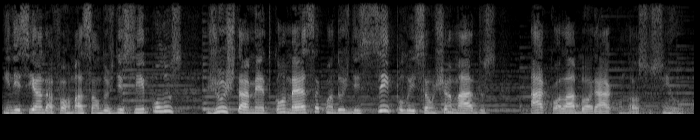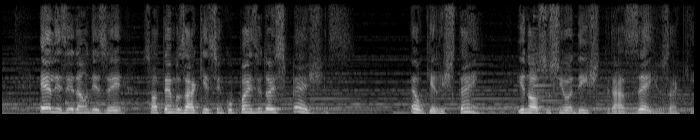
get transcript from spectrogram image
iniciando a formação dos discípulos, justamente começa quando os discípulos são chamados a colaborar com nosso Senhor. Eles irão dizer: só temos aqui cinco pães e dois peixes. É o que eles têm. E nosso Senhor diz: trazei-os aqui.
